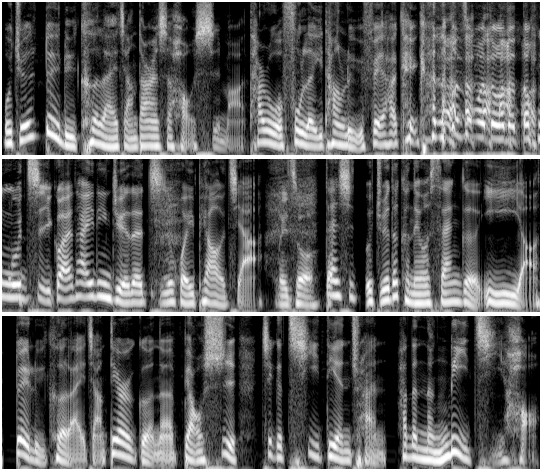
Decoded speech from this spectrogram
我觉得对旅客来讲当然是好事嘛。他如果付了一趟旅费，他可以看到这么多的动物奇观，他一定觉得值回票价。没错，但是我觉得可能有三个意义啊。对旅客来讲，第二个呢，表示这个气垫船它的能力极好，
